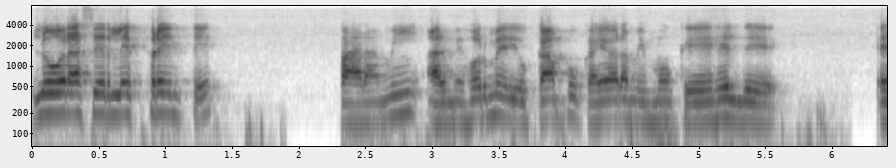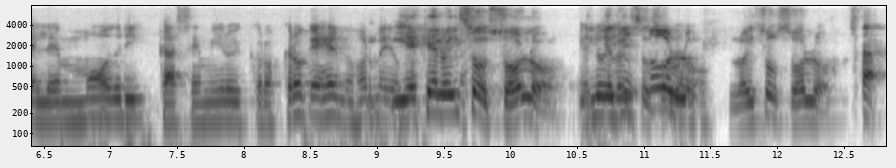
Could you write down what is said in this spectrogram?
logra hacerle frente para mí al mejor mediocampo que hay ahora mismo, que es el de el de Modric, Casemiro y Kroos. Creo que es el mejor mediocampo. Y es que lo hizo solo. Es lo, que lo hizo solo. Lo hizo solo. O sea,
